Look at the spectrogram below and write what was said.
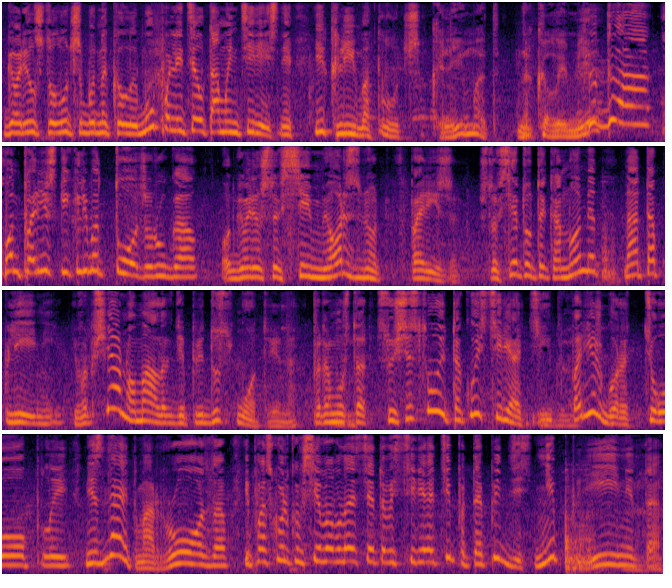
Говорил, что лучше бы на Колыму полетел, там интереснее. И климат лучше. Климат на Колыме? Да, он парижский климат тоже ругал. Он говорил, что все мерзнут в Париже, что все тут экономят на отоплении. И вообще оно мало где предусмотрено, потому что существует такой стереотип. Париж город теплый, не знает морозов, и поскольку все во власти этого стереотипа, топить здесь не принято.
